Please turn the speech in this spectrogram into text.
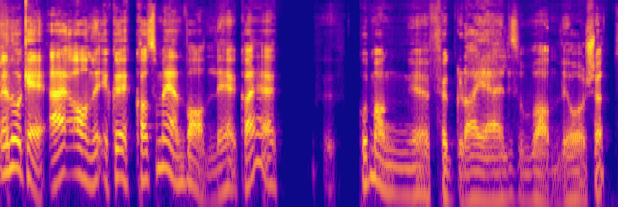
Men ok, jeg aner ikke hva som er en vanlig hva er, Hvor mange fugler er liksom vanlig å skjøtte?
